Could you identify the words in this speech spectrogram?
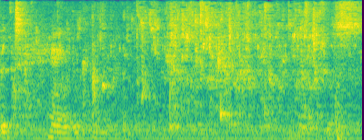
the tank. Which is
